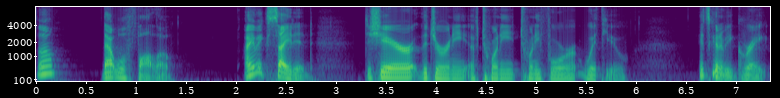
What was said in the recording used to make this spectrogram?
well, that will follow. I'm excited to share the journey of 2024 with you. It's going to be great.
